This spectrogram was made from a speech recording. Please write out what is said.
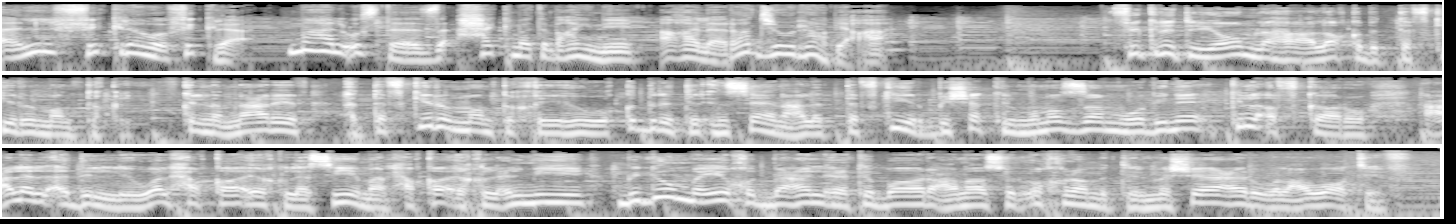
الفكرة وفكرة مع الأستاذ حكمة بعيني على راديو الرابعة. فكرة اليوم لها علاقة بالتفكير المنطقي. كلنا بنعرف التفكير المنطقي هو قدرة الإنسان على التفكير بشكل منظم وبناء كل أفكاره على الأدلة والحقائق لا سيما الحقائق العلمية بدون ما يأخذ بعين الاعتبار عناصر أخرى مثل المشاعر والعواطف.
